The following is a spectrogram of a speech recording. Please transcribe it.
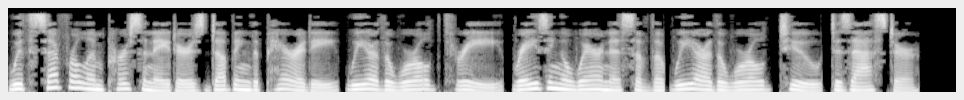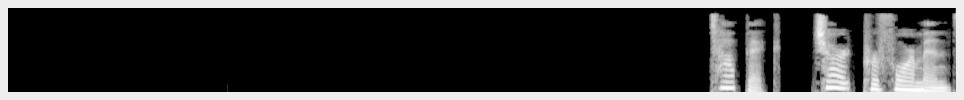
With several impersonators dubbing the parody We Are the World 3, raising awareness of the We Are the World 2 disaster. Topic: Chart performance.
